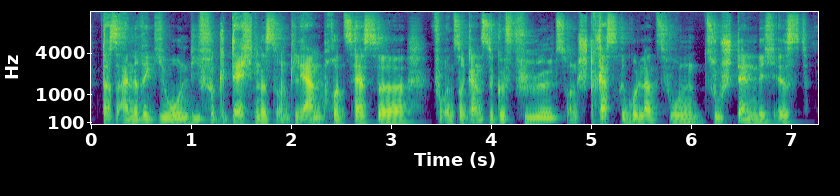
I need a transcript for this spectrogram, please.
Das ist eine Region, die für Gedächtnis- und Lernprozesse, für unsere ganze Gefühls- und Stressregulation zuständig ist.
